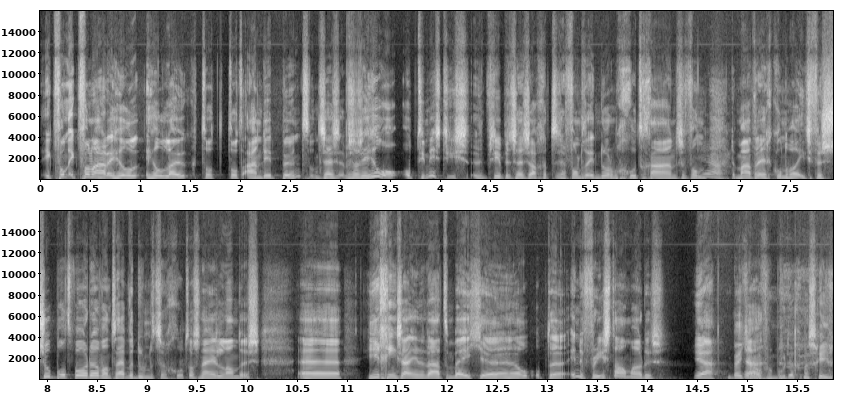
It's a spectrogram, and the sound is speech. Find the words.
ik, vond, ik vond haar heel, heel leuk tot, tot aan dit punt. Want zij, ze was heel optimistisch. In principe, zij, zag het, zij vond het enorm goed gaan. Ze vond Ja. de maatregelen konden wel iets versoepeld worden. Want hè, we doen het zo goed als Nederlanders. Hier ging zij inderdaad een beetje op, op de, in de freestyle modus. Ja. Een beetje Ja. overmoedig misschien.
